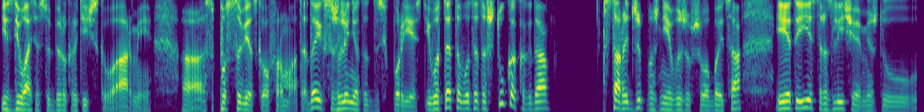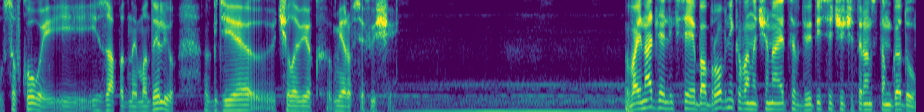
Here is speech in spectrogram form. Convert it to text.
издевательства бюрократического армии э, с постсоветского формата, да, и, к сожалению, это до сих пор есть. И вот эта вот эта штука, когда Старый джип важнее выжившего бойца. И это и есть различие между совковой и, и западной моделью, где человек – мера всех вещей. Война для Алексея Бобровникова начинается в 2014 году.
